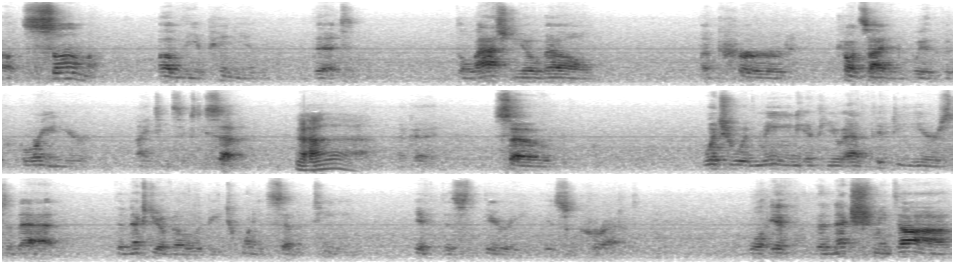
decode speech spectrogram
uh, some of the opinion that the last Yovel occurred, coincided with the Gregorian year 1967. Ah, Okay. So, which would mean if you add 50 years to that, the next Yovel would be 2017, if this theory is correct. Well, if the next Shemitah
